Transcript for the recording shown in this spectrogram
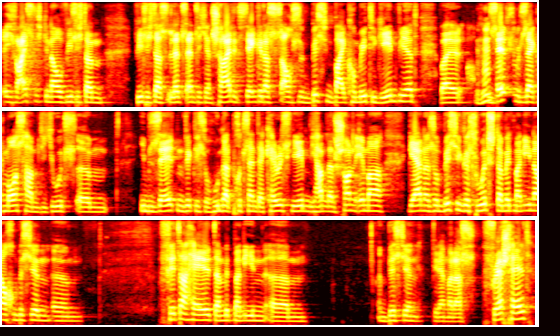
ich weiß nicht genau, wie sich dann wie sich das letztendlich entscheidet. Ich denke, dass es auch so ein bisschen bei Committee gehen wird, weil mhm. selbst mit Zach Moss haben die Youths ähm, ihm selten wirklich so 100% der Carries gegeben. Die haben dann schon immer gerne so ein bisschen geswitcht, damit man ihn auch ein bisschen ähm, fitter hält, damit man ihn ähm, ein bisschen, wie nennt man das, fresh hält.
